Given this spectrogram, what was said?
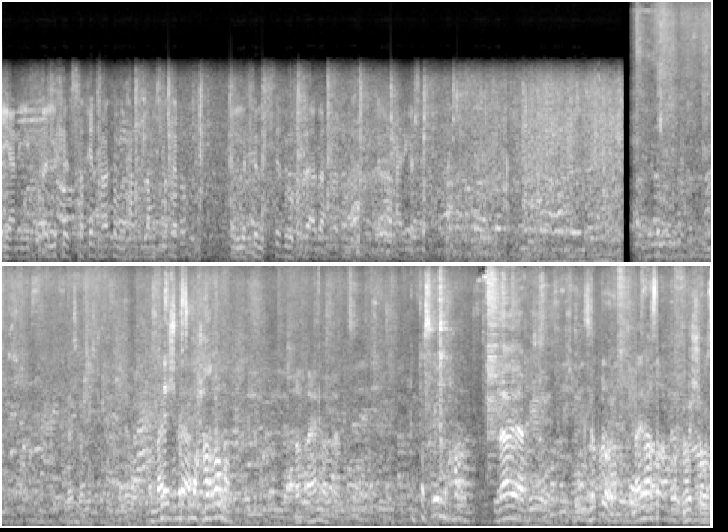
يعني اللي في الساقين حالاتهم الحمد لله مستقرة. اللي في الصدر وفي الرقبة حالاتهم حرجة شوية بس محرمة؟ التصوير محرم. لا يا بيه. دكتور لا لا وشه بس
